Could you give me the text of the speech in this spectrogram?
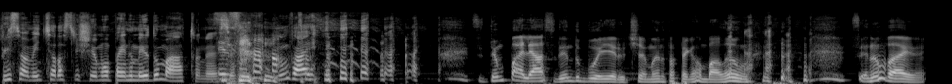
Principalmente se elas te chamam pra ir no meio do mato, né? Você Exato. não vai. Se tem um palhaço dentro do bueiro te chamando pra pegar um balão, você não vai, né?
